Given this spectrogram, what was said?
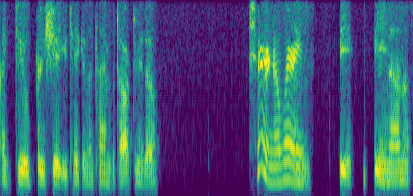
I do appreciate you taking the time to talk to me, though. Sure, no worries. Be, being honest.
